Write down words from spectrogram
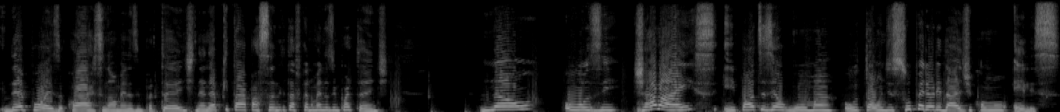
Depois, o quarto, não menos importante, né? Não é porque tá passando que tá ficando menos importante. Não use jamais, em hipótese alguma, o tom de superioridade com eles.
